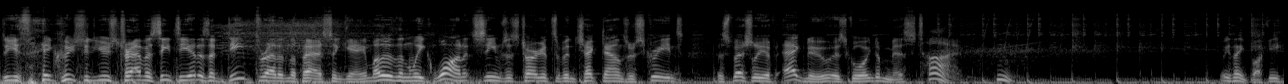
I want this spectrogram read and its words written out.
Do you think we should use Travis Etienne as a deep threat in the passing game? Other than week one, it seems his targets have been checkdowns or screens, especially if Agnew is going to miss time. Hmm. What do you think, Bucky?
